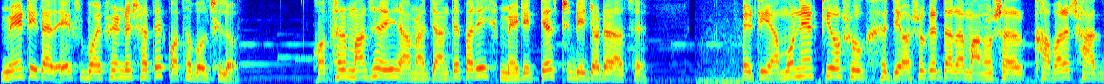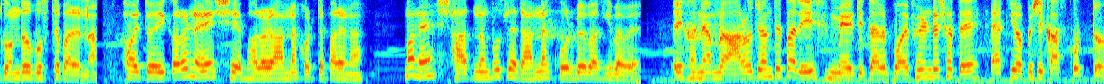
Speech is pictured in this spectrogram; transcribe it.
মেয়েটি তার এক্স বয়ফ্রেন্ডের সাথে কথা বলছিল। কথার মাঝেই আমরা জানতে পারি মেয়েটির টেস্ট ডিজর্ডার আছে। এটি এমনই একটি অসুখ যে অসুখের দ্বারা মানুষ আর খাবারের স্বাদ, গন্ধ বুঝতে পারে না। হয়তো এই কারণে সে ভালো রান্না করতে পারে না। মানে স্বাদ না বুঝলে রান্না করবে বা কীভাবে? এখানে আমরা আরও জানতে পারি মেয়েটি তার বয়ফ্রেন্ডের সাথে একই অফিসে কাজ করত।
